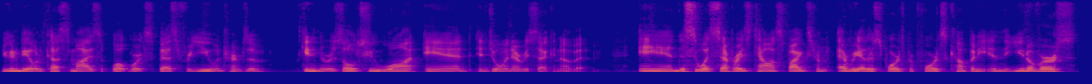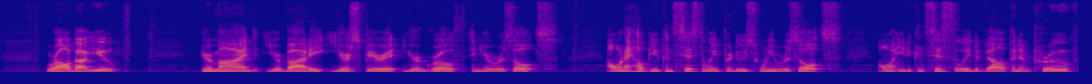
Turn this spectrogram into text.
you're going to be able to customize what works best for you in terms of getting the results you want and enjoying every second of it. And this is what separates Talent Spikes from every other sports performance company in the universe. We're all about you your mind, your body, your spirit, your growth, and your results. I want to help you consistently produce winning results. I want you to consistently develop and improve.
